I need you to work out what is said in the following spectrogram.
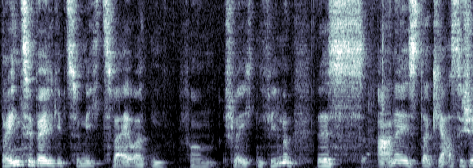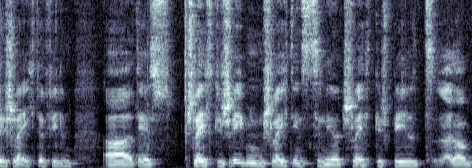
Prinzipiell gibt es für mich zwei Arten von schlechten Filmen. Das eine ist der klassische schlechte Film, äh, der ist schlecht geschrieben, schlecht inszeniert, schlecht gespielt, also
